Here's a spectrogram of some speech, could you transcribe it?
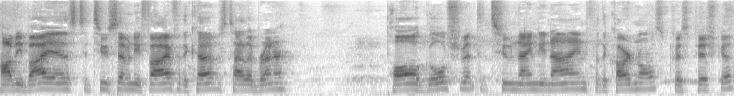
Javy Baez to 275 for the Cubs, Tyler Brenner. Paul Goldschmidt to 299 for the Cardinals, Chris Pishka.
